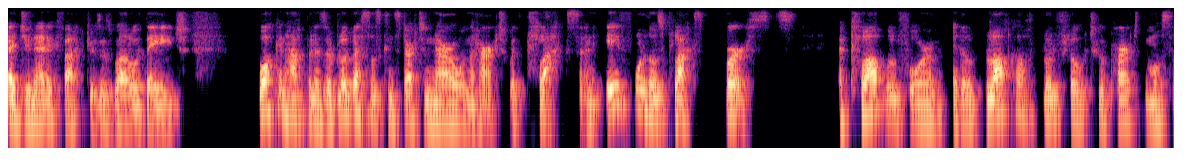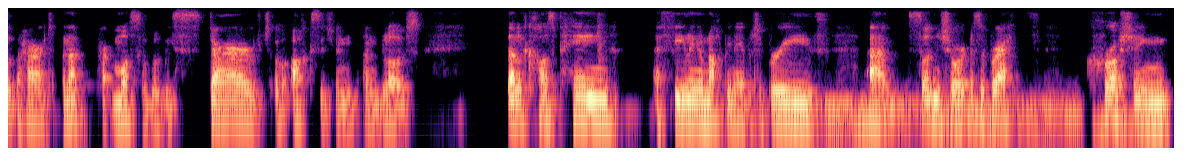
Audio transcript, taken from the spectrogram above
uh, genetic factors as well with age, what can happen is our blood vessels can start to narrow in the heart with plaques. And if one of those plaques bursts, a clot will form, it'll block off blood flow to a part of the muscle of the heart, and that part, muscle will be starved of oxygen and blood. That'll cause pain, a feeling of not being able to breathe, um, sudden shortness of breath, crushing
